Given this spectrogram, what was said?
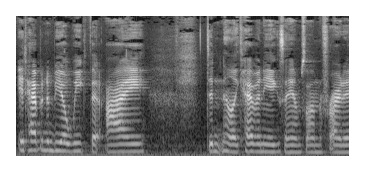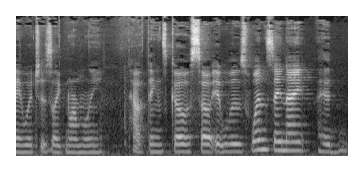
it happened to be a week that I didn't like have any exams on Friday, which is like normally how things go. So it was Wednesday night. I had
